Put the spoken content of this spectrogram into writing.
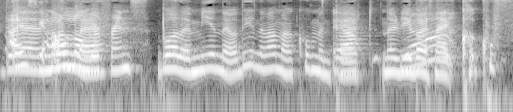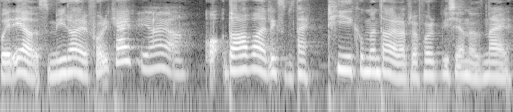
Det er no alle- longer friends. Både mine og dine venner kommenterte Ja. når vi Ja. bare sånn her Hvorfor er det så mye rare folk her? Ja, ja. Og da var det liksom sånn her ti kommentarer fra folk vi kjenner sånn her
